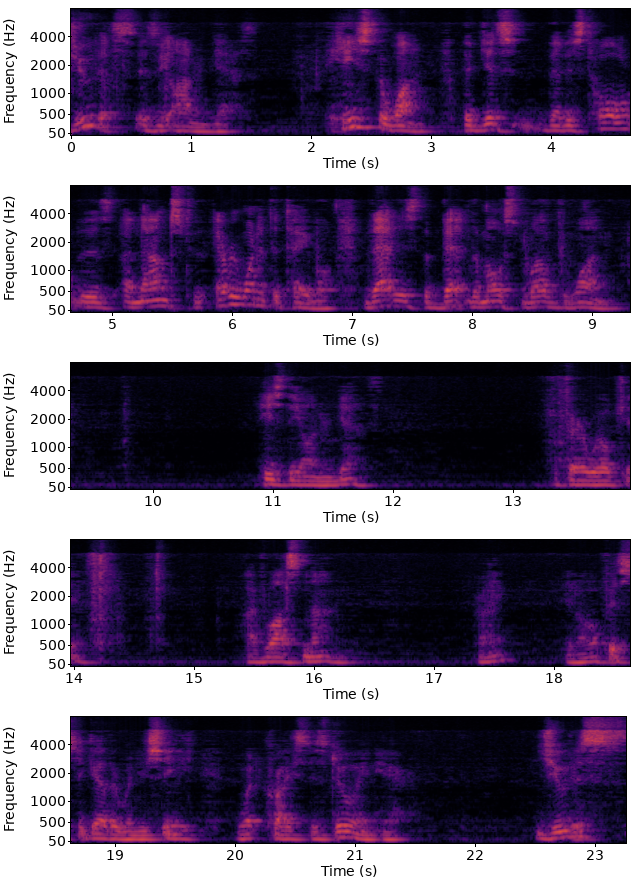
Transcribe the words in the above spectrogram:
Judas is the honored guest. He's the one that gets that is told is announced to everyone at the table. That is the the most loved one. He's the honored guest. A farewell kiss. I've lost none. Right? It all fits together when you see what Christ is doing here. Judas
